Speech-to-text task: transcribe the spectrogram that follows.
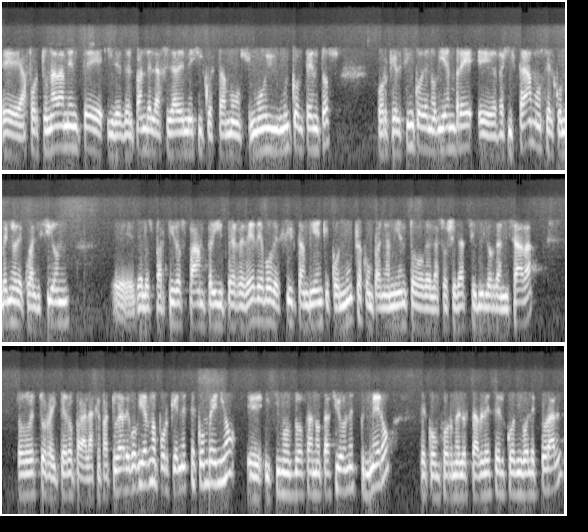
Eh, afortunadamente y desde el PAN de la Ciudad de México estamos muy muy contentos porque el 5 de noviembre eh, registramos el convenio de coalición eh, de los partidos PAN, PRI y PRD. Debo decir también que con mucho acompañamiento de la sociedad civil organizada. Todo esto reitero para la jefatura de gobierno porque en este convenio hicimos dos anotaciones. Primero, que conforme lo establece el Código Electoral,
